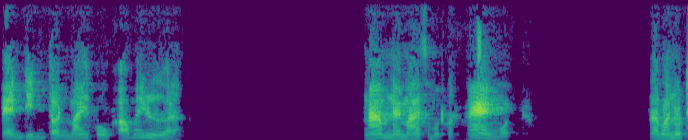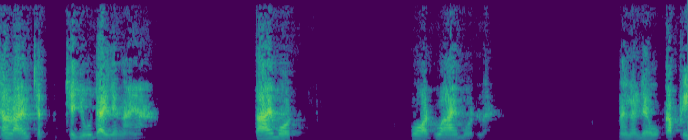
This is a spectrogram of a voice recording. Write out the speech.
เป็นดินต้นไม้ภูเขาไม่เหลือ น้ำในมหาสมุทรก็แห้งหมด แล้วมนุษย์ทั้งหลายจะจะอยู่ได้ยังไงอะตายหมด วอดวายหมดเลยนั่นเรียกว่ากับพิ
